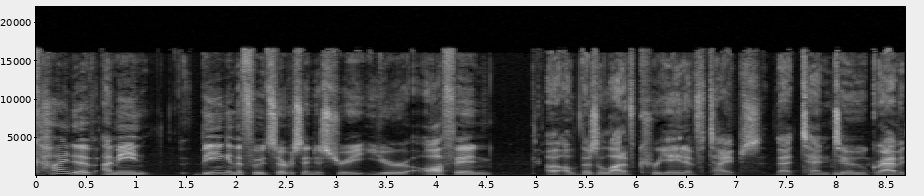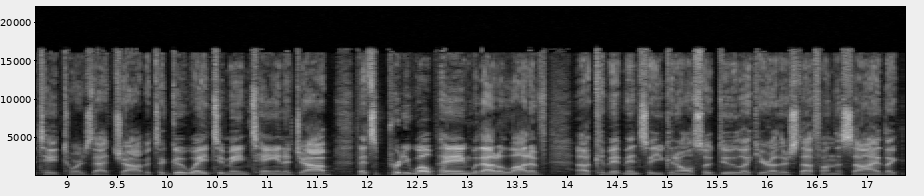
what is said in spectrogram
Kind of. I mean, being in the food service industry, you're often uh, there's a lot of creative types that tend to yeah. gravitate towards that job. It's a good way to maintain a job that's pretty well paying without a lot of uh, commitment. So you can also do like your other stuff on the side. Like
